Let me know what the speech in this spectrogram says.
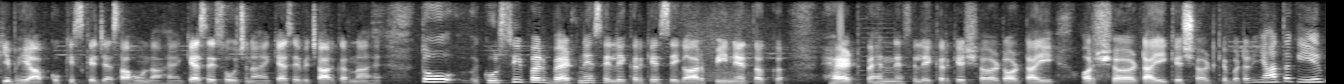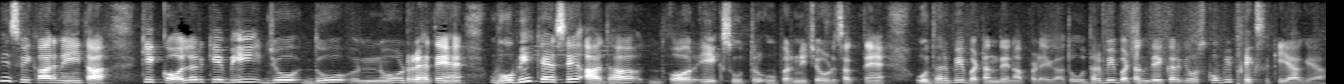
कि भाई आपको किसके जैसा होना है, कैसे सोचना है, कैसे विचार करना है। तो कुर्सी पर बैठने से लेकर के सिगार पीने तक हैट पहनने से लेकर के शर्ट और टाई और शर्ट टाई के शर्ट के बटन, यहाँ तक ये भी स्वीकार नहीं था कि कॉलर के भी जो दो नोड रहते हैं, वो भी कैसे आधा और एक सूत्र ऊपर नीचे उड़ सकते हैं। उधर भी बटन देना पड़ेगा तो उधर भी बटन दे करके उसको भी फिक्स किया गया।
